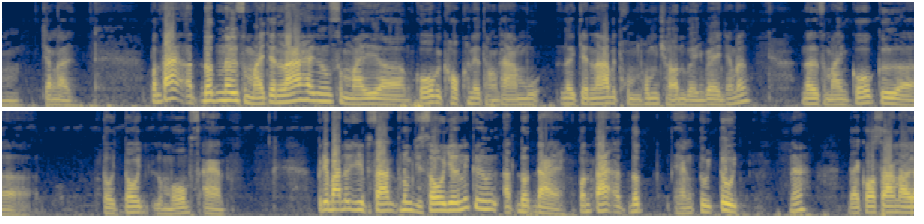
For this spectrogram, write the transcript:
មអញ្ចឹងហើយប៉ុន្តែអតីតនៅសម័យចិនឡាហើយនឹងសម័យអង្គរវាខុសគ្នាត្រង់ថានៅចិនឡាវាធំធំច្រើនវែងវែងអញ្ចឹងទៅនៅសម័យអង្គរគឺតូចតូចល្មមស្អាតព្រាបបានដូចជាប្រាសាទភ្នំជីសូរយើងនេះគឺអតីតដែរប៉ុន្តែអតីតរាងទូចទូចណាដែលកសាងដោយ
